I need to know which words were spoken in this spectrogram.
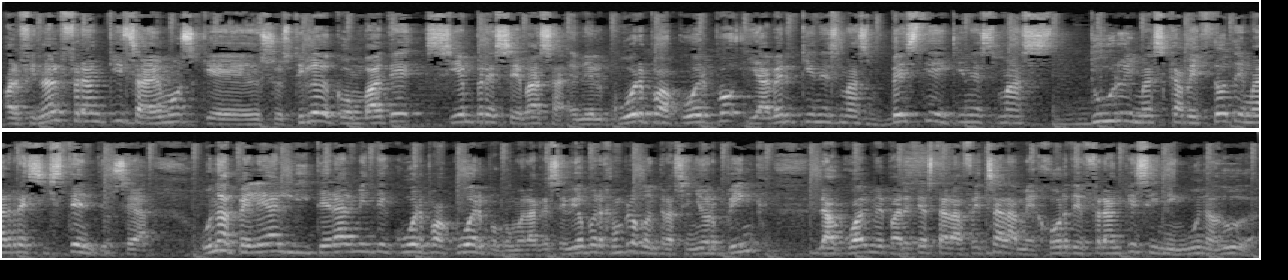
Al final Frankie sabemos que su estilo de combate siempre se basa en el cuerpo a cuerpo y a ver quién es más bestia y quién es más duro y más cabezote y más resistente. O sea, una pelea literalmente cuerpo a cuerpo, como la que se vio por ejemplo contra el señor Pink, la cual me parece hasta la fecha la mejor de Frankie sin ninguna duda.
